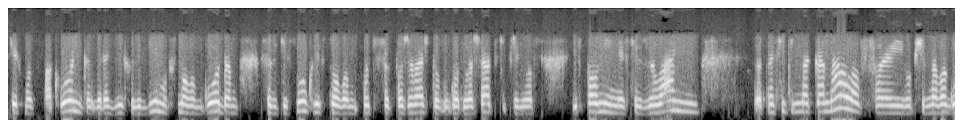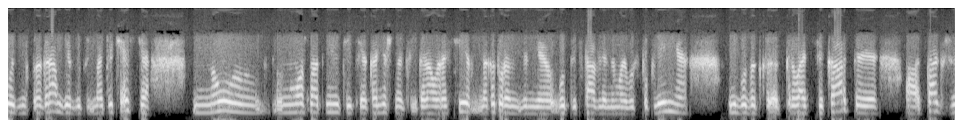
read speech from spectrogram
всех моих поклонников, дорогих и любимых с Новым годом, с Рождеством Христовым. Хочется пожелать, чтобы год лошадки принес исполнение всех желаний, относительно каналов и, в общем, новогодних программ, где буду принимать участие, ну, можно отметить, конечно, телеканал «Россия», на котором мне будут представлены мои выступления, не будут открывать все карты. А также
